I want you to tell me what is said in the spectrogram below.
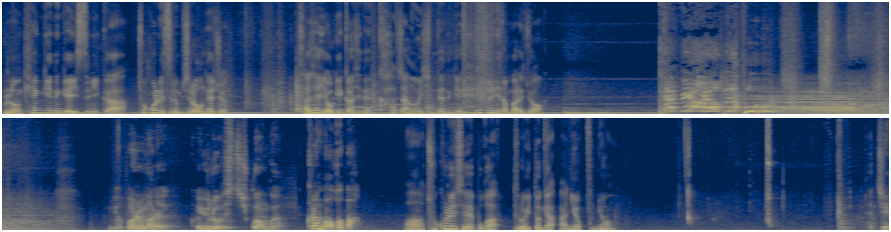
물론 캥기는 게 있으니까 초콜릿을 훔치러 온 혜준 사실 여기까지는 가장 의심되는 게 혜준이란 말이죠 몇 번을 말해. 그 유럽에서 직구한 거야. 그럼 먹어봐. 아 초콜릿에 뭐가 들어있던 게 아니었군요 됐지?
